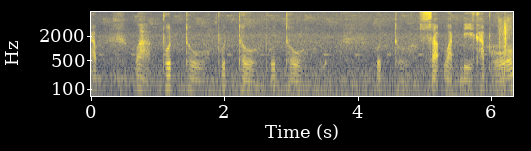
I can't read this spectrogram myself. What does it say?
ครับ ว่าพุทโธพุทโธพุทโธพุทโธสวัสดีครับผม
